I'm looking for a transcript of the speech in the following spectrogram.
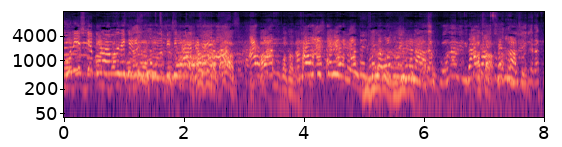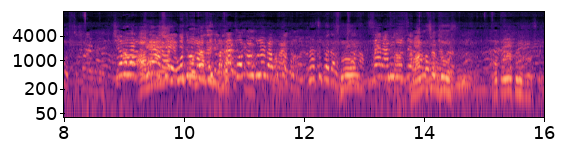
পুলিশকে পুরো আমল দেখে রীতিমতো মদ দিচ্ছি ওরা আর কোনো কথা না। আমার আজকে আমি আনতে কথা এখানে না আছে। আচ্ছা। সে জন্য আছে। সে বলে সে আছে ও জন্য না আছে। স্যার বোতলগুলোর ব্যবস্থা করুন। না চুপ কথা স্যার আমি বলছি মানুষের দোষ। বোতলের কোনো দোষ নেই।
